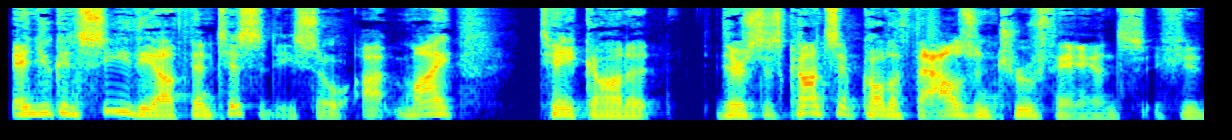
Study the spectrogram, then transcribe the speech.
and you can see the authenticity. So uh, my take on it, there's this concept called a thousand true fans. If you,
